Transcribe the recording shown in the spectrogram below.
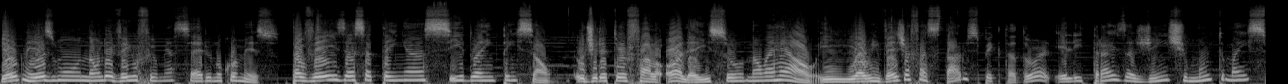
Eu mesmo não levei o filme a sério no começo. Talvez essa tenha sido a intenção o diretor fala: olha, isso não é real. E ao invés de afastar o espectador, ele traz a gente muito mais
